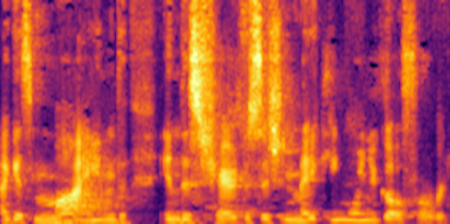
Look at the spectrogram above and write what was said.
I guess, mind in this shared decision making when you go forward.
